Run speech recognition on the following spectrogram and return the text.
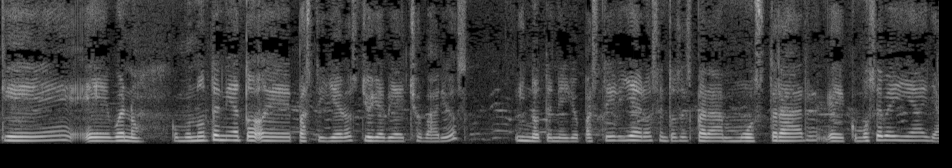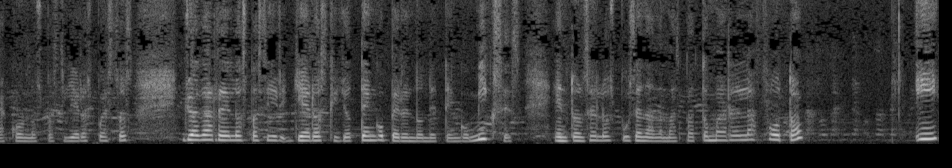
que, eh, bueno, como no tenía eh, pastilleros, yo ya había hecho varios, y no tenía yo pastilleros, entonces para mostrar eh, cómo se veía ya con los pastilleros puestos, yo agarré los pastilleros que yo tengo, pero en donde tengo mixes, entonces los puse nada más para tomarle la foto y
